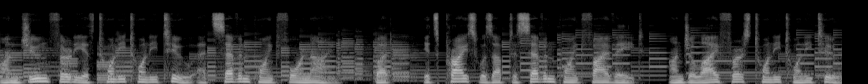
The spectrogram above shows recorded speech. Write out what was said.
on June 30, 2022 at 7.49, but, its price was up to 7.58, on July 1, 2022.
